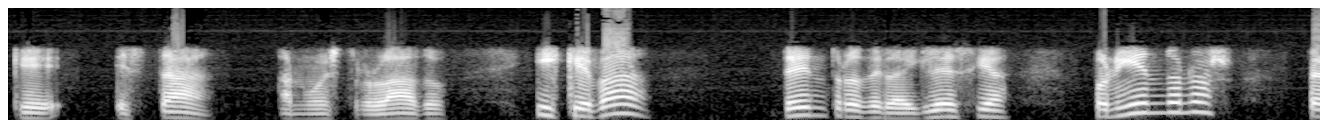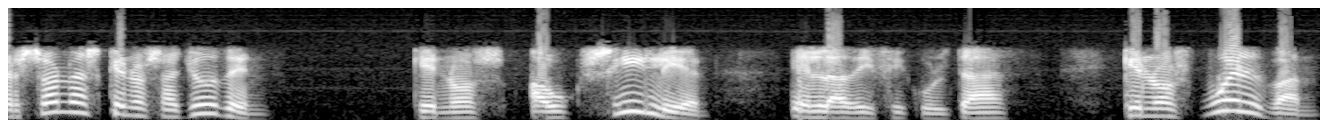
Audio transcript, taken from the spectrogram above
que está a nuestro lado y que va dentro de la Iglesia poniéndonos personas que nos ayuden, que nos auxilien en la dificultad, que nos vuelvan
